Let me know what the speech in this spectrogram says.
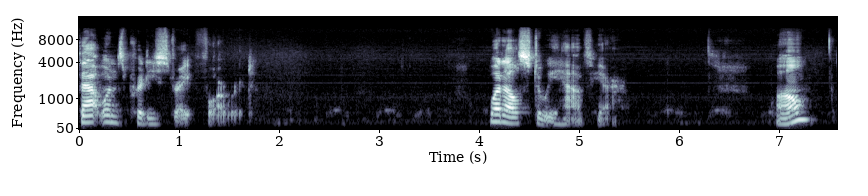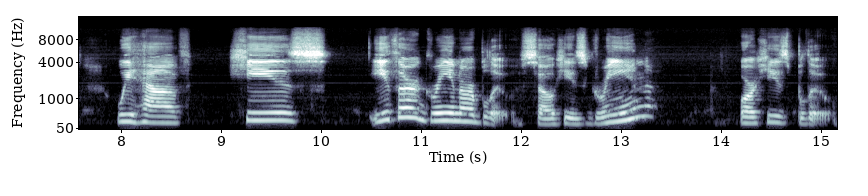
That one's pretty straightforward. What else do we have here? Well, we have he's either green or blue. So he's green or he's blue.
